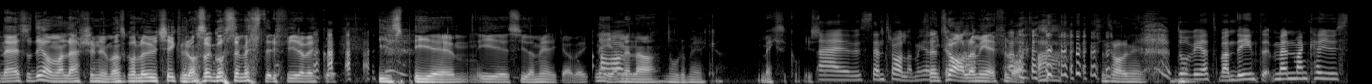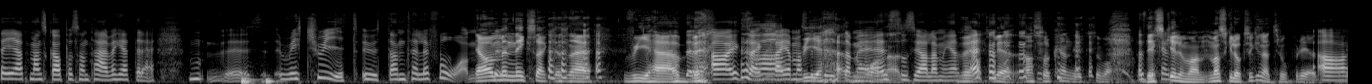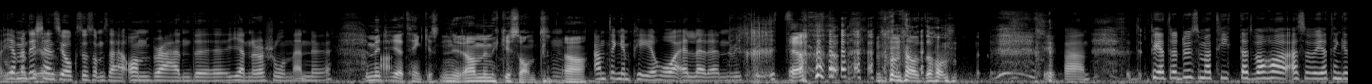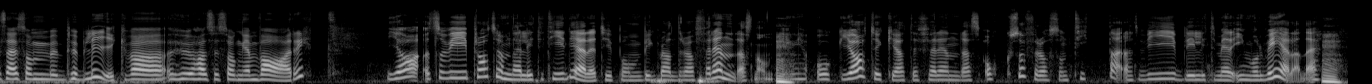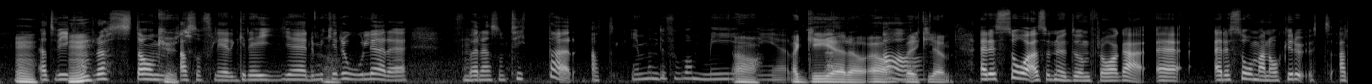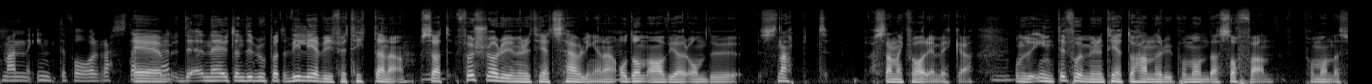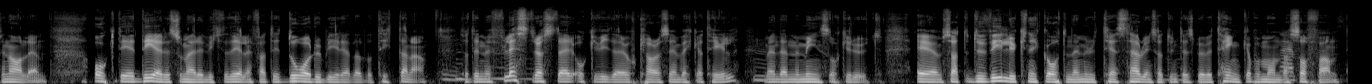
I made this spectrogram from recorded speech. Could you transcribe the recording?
Nej så det har man lärt sig nu, man ska hålla utkik för de som går semester i fyra veckor i, Sp- i, eh, i Sydamerika. Nej Ja. jag menar Nordamerika, Mexiko. Just. Nej, Centralamerika. Centralamerika, förlåt. Ah, Centralamerika. Då vet man. Det är inte, men man kan ju säga att man ska på sånt här, vad heter det? Eh, Retreat utan telefon. Ja men exakt en sån här rehab. Ja exakt, jag måste Rehab med månad. sociala medier. Verkligen, ja, så kan det också vara. det Det skulle man, man skulle också kunna tro på det. Ja, ja men det känns ju också som så här on-brand eh, generationen nu. Nej, Men det är det jag tänker nu, ja men mycket sånt. Mm. Ja. Antingen PH eller en retreat. ja. Någon av dem. Fan. Petra, du som har tittat, vad har, alltså jag tänker så här som publik, vad, hur har säsongen varit? Ja, alltså vi pratade om det här lite tidigare, typ om Big Brother har förändrats någonting. Mm. Och jag tycker att det förändras också för oss som tittar, att vi blir lite mer involverade. Mm, mm. Att vi kan Mm. rösta om Gud. alltså, fler grejer. Det är mycket roligare för Mm. den som tittar att ja, men du får vara med Ja, mer. Agera, ja, Ja. verkligen. Är det så, alltså nu dum fråga, eh, är det så man åker ut? Att man inte får rösta? Eh, det, nej, utan det beror på att vi lever ju för tittarna. Så att först har du immunitetstävlingarna Mm. och de avgör om du snabbt stannar kvar i en vecka. Mm. Om du inte får immunitet då hamnar du på måndagssoffan på måndagsfinalen. Och det är det som är den viktiga delen för att det är då du blir räddad av tittarna. Mm. Så att den med flest röster åker vidare och klarar sig en vecka till. Mm. Men den med minst åker ut. Eh, så att du vill ju knycka åt den här immunitetstävlingen så att du Mm. inte ens behöver tänka på måndagssoffan.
